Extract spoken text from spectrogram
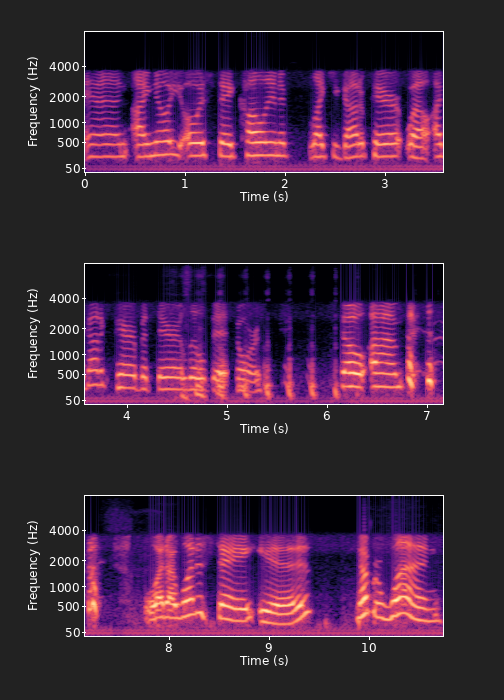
and I know you always say call in if like you got a pair. Well, I got a pair, but they're a little bit north. So, um, what I want to say is, number one,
